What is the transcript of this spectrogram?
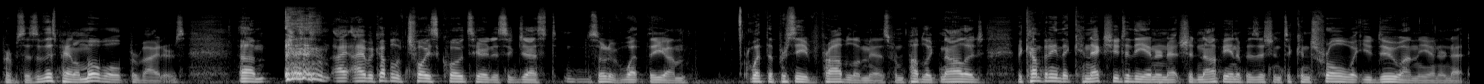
purposes of this panel, mobile providers. Um, I, I have a couple of choice quotes here to suggest sort of what the um, what the perceived problem is from public knowledge. The company that connects you to the internet should not be in a position to control what you do on the internet.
